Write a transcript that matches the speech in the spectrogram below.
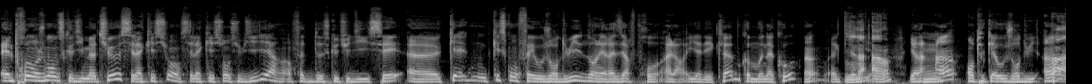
Et le prolongement de ce que dit Mathieu, c'est la question, c'est la question subsidiaire en fait de ce que tu dis. C'est euh, qu'est- qu'est-ce qu'on fait aujourd'hui dans les réserves pro? Alors il y a des clubs comme Monaco, hein, il y en a un. Il y en a un, en tout cas aujourd'hui un. Pas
